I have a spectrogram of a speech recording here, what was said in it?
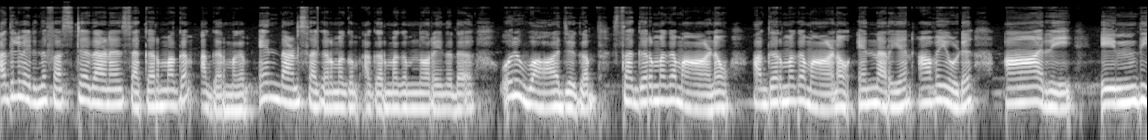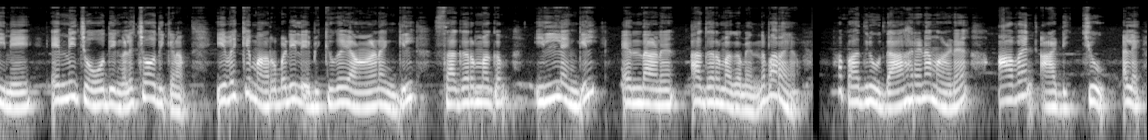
അതിൽ വരുന്ന ഫസ്റ്റ് ഏതാണ്? സകർമ്മകം അകർമ്മകം. എന്താണ് സകർമ്മകം അകർമ്മകം എന്ന് പറയുന്നത്? ഒരു വാചകം. സകർമ്മകമാണോ അകർമ്മകമാണോ എന്നറിയാൻ അവയോട് ആരെ എന്തിനെ എന്നീ ചോദ്യങ്ങൾ ചോദിക്കണം. ഇവയ്ക്ക് മറുപടി ലഭിക്കുകയാണെങ്കിൽ സകർമ്മകം ഇല്ലെങ്കിൽ എന്താണ്? അകർമ്മകം എന്ന് പറയാം. അപ്പോൾ അതിന് ഉദാഹരണമാണ് അവൻ അടിച്ചു അല്ലേ?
